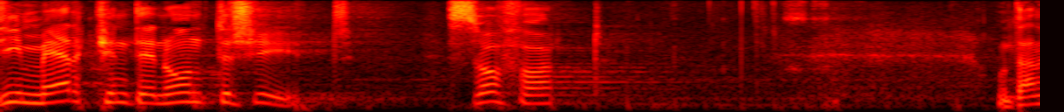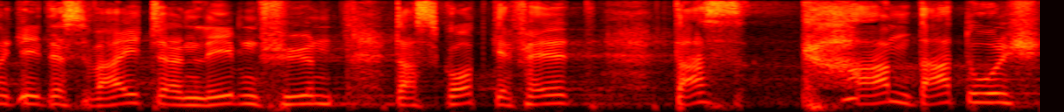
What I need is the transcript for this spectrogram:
Die merken den Unterschied. Sofort. Und dann geht es weiter, ein Leben führen, das Gott gefällt. Das kam dadurch,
